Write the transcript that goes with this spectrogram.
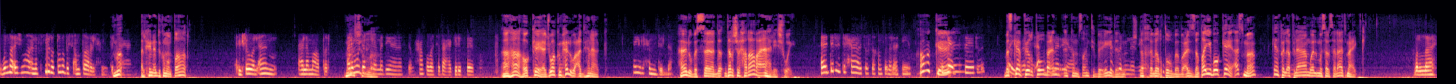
والله أجواءنا في رطوبة بس أمطار الحمد لله يعني الحين عندكم أمطار؟ الجو الآن على ماطر ما أنا مو داخل الله. المدينة نفسها محافظة تبعها قريب فيصل أها أوكي أجواءكم حلوة عاد هناك أي الحمد لله. حلو بس د- درجة الحرارة عالية شوي. آه، درجة الحرارة توصل 35 أوكي. الليل تصير بس طيب، كيف في من عند. أنتم صا- انت بعيدة. أفضل من إيش. دخل الرطوبة أبو عزة؟ طيب أوكي. أسمع كيف الأفلام والمسلسلات معك؟ والله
